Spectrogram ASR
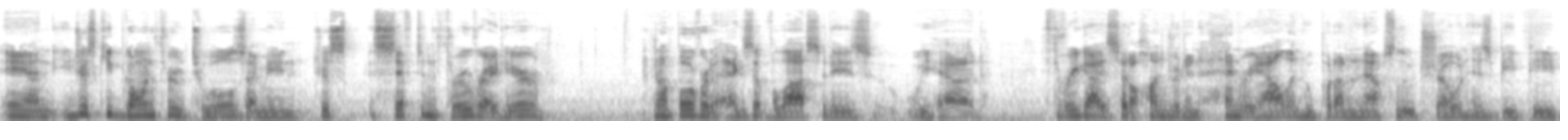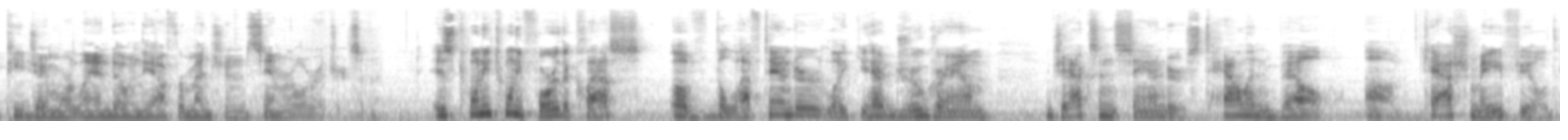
And you just keep going through tools. I mean, just sifting through right here. Jump over to exit velocities. We had Three guys hit 100, and Henry Allen, who put on an absolute show in his BP, PJ Morlando, and the aforementioned Samuel Richardson. Is 2024 the class of the left hander? Like you had Drew Graham, Jackson Sanders, Talon Bell, um, Cash Mayfield,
